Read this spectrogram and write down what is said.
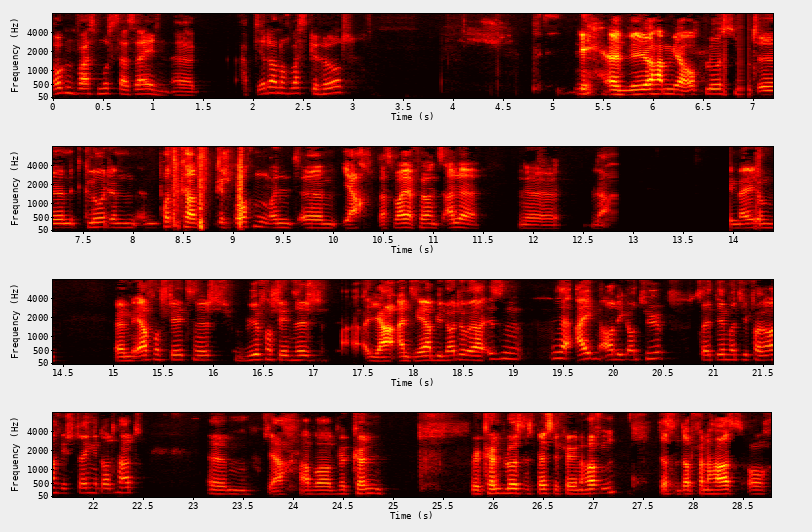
irgendwas muss da sein. Äh, habt ihr da noch was gehört? Nee, äh, wir haben ja auch bloß mit, äh, mit Claude im, im Podcast gesprochen und ähm, ja, das war ja für uns alle eine, eine Meldung. Ähm, er versteht es nicht, wir verstehen es nicht. Ja, Andrea Binotto, er ist ein, ein eigenartiger Typ, seitdem er die Ferrari-Stränge dort hat. Ähm, ja, aber wir können, wir können bloß das Beste für ihn hoffen, dass er dort von Haas auch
